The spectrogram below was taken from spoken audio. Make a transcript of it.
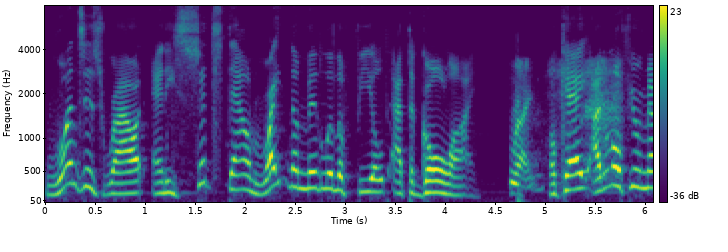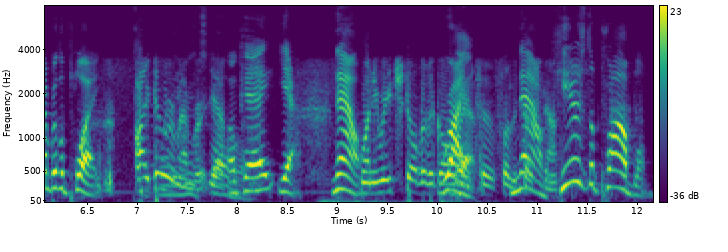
runs his route and he sits down right in the middle of the field at the goal line. Right. Okay, I don't know if you remember the play. I do remember it. Yeah. Okay, yeah. Now When he reached over the goal Right. line to, for the now, touchdown. here's the problem.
